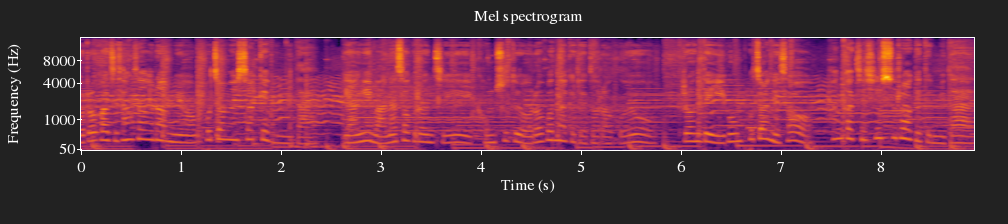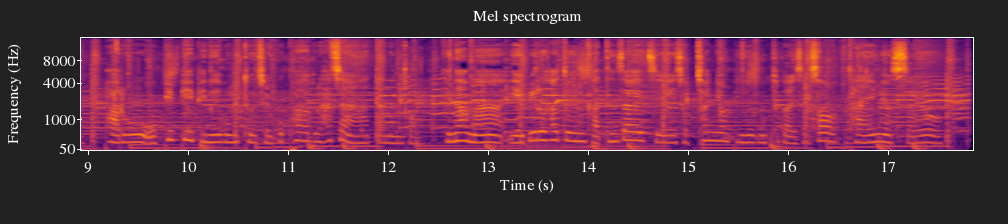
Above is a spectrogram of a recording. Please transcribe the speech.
여러 가지 상상을 하며 포장을 시작해 봅니다. 양이 많아서 그런지 검수도 여러 번 하게 되더라고요. 그런데 이번 포장에서 한 가지 실수를 하게 됩니다. 바로 OPP 비닐봉투 재고 파악을 하지 않았다는 것. 그나마 예비로 사둔 같은 사이즈의 접착용 비닐봉투가 있어서 다행이었어요.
